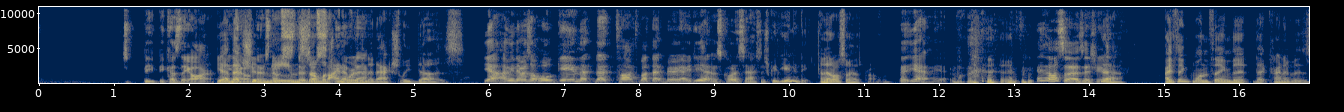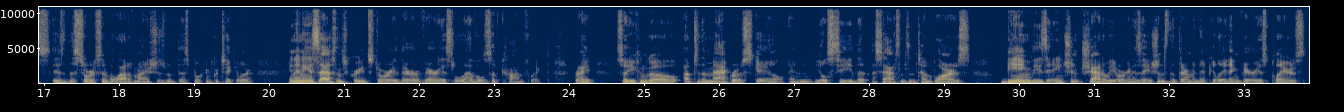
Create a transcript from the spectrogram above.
Be, because they are. Yeah, you that know? should There's no- mean there's so no much more than it actually does. Yeah, I mean, there was a whole game that that talked about that very idea, and it was called Assassin's Creed Unity. And it also has problems. Uh, yeah, yeah. it also has issues. Yeah. I think one thing that that kind of is is the source of a lot of my issues with this book in particular. In any Assassin's Creed story, there are various levels of conflict, right? So you can go up to the macro scale and you'll see that assassins and templars being these ancient shadowy organizations that they're manipulating various players.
